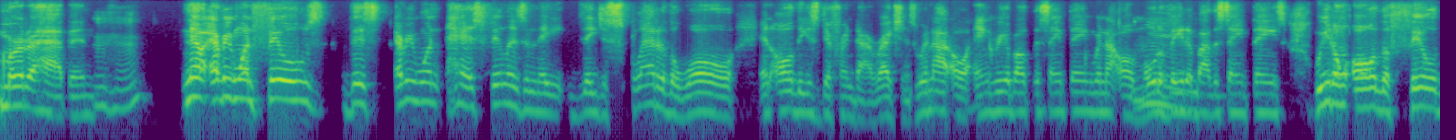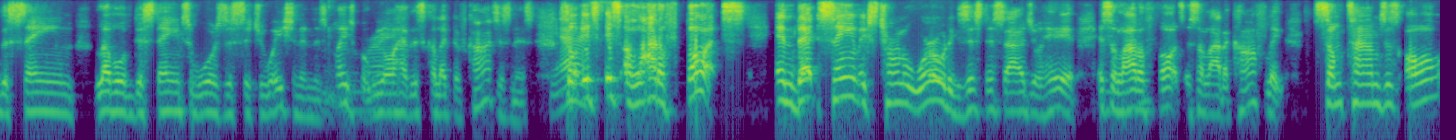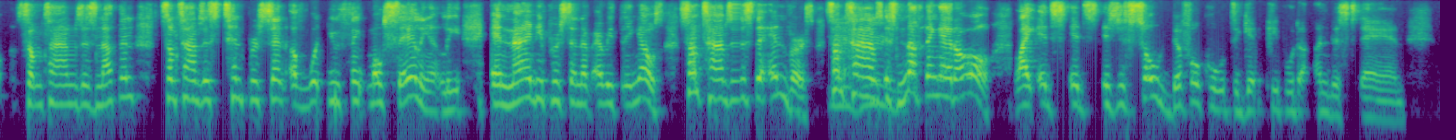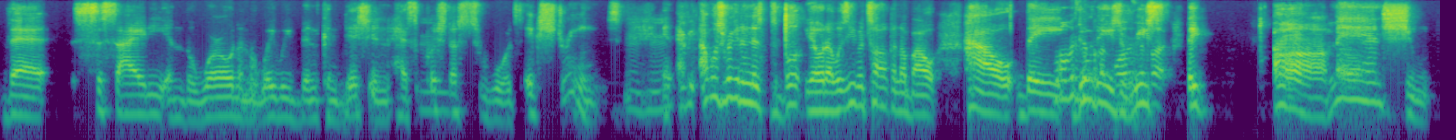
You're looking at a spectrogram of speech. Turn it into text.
murder happened, mm-hmm. now everyone feels this everyone has feelings and they they just splatter the wall in all these different directions we're not all angry about the same thing we're not all motivated mm. by the same things we don't all the feel the same level of disdain towards this situation in this place but right. we all have this collective consciousness yes. so it's it's a lot of thoughts and that same external world exists inside your head. It's a lot of mm-hmm. thoughts, it's a lot of conflict. Sometimes it's all, sometimes it's nothing, sometimes it's 10% of what you think most saliently, and 90% of everything else. Sometimes it's the inverse. Sometimes mm-hmm. it's nothing at all. Like it's it's it's just so difficult to get people to understand that society and the world and the way we've been conditioned has pushed mm-hmm. us towards extremes. Mm-hmm. And every I was reading this book, yo, that was even talking about how they do the these re- the they oh man, shoot.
